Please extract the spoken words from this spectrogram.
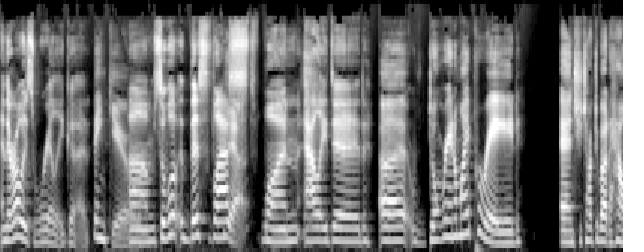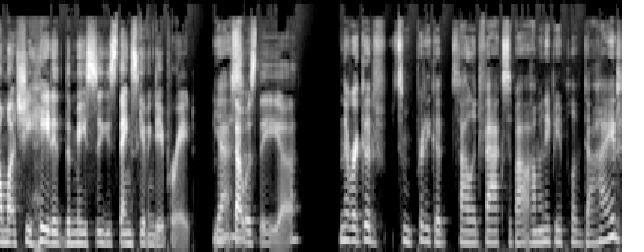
and they're always really good. thank you. Um so what this last one Ali did uh, don't rain on my parade, and she talked about how much she hated the Macy's Thanksgiving Day Parade. yes. That was the uh, And there were good, some pretty good, solid facts about how many people have died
